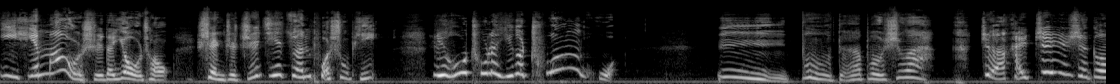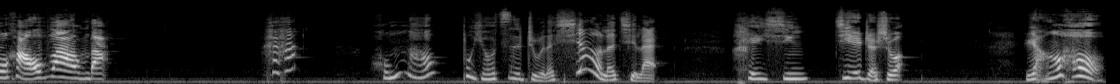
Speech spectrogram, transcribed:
一些冒失的幼虫甚至直接钻破树皮，留出了一个窗户。嗯，不得不说，这还真是够豪放的。哈哈，红毛不由自主的笑了起来。黑心接着说：“然后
